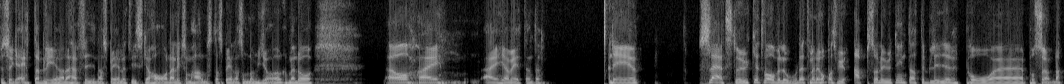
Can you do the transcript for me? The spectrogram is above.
försöka etablera det här fina spelet vi ska ha när liksom Halmstad spelar som de gör. Men då, ja, nej, nej, jag vet inte. Det är, slätstruket var väl ordet, men det hoppas vi ju absolut inte att det blir på, eh, på söndag.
